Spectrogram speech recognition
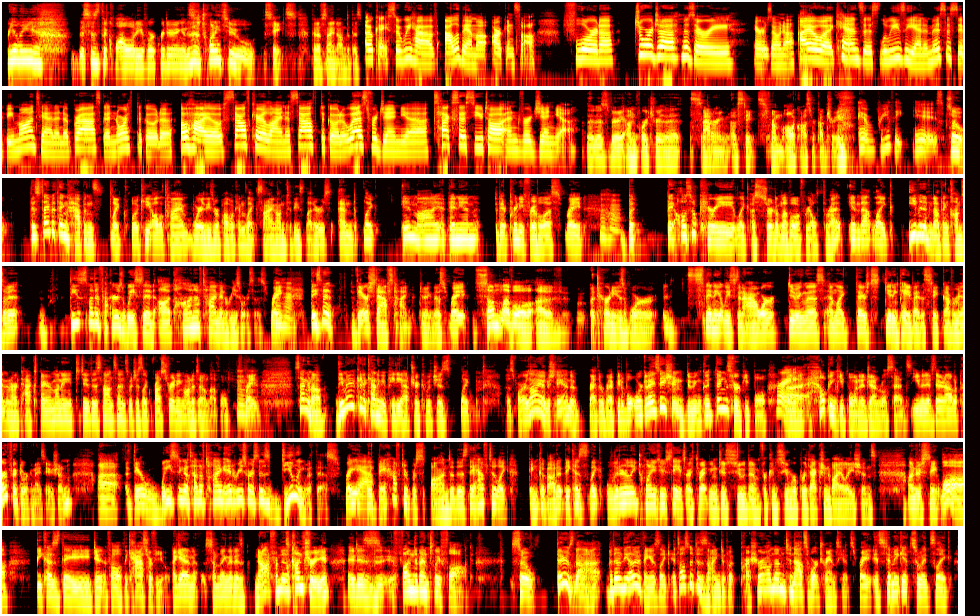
really, this is the quality of work we're doing. And this is 22 states that have signed on to this. Okay, so we have Alabama, Arkansas, Florida, Georgia, Missouri, Arizona, Iowa, Kansas, Louisiana, Mississippi, Montana, Nebraska, North Dakota, Ohio, South Carolina, South Dakota, West Virginia, Texas, Utah, and Virginia. That is a very unfortunate smattering of states from all across our country. It really is. So this type of thing happens like low key all the time where these Republicans like sign on to these letters. And like, in my opinion, they're pretty frivolous, right? Mm-hmm. But they also carry like a certain level of real threat in that like even if nothing comes of it these motherfuckers wasted a ton of time and resources, right? Mm-hmm. They spent their staff's time doing this, right? Some level of attorneys were spending at least an hour doing this, and like they're getting paid by the state government and our taxpayer money to do this nonsense, which is like frustrating on its own level, mm-hmm. right? Second off, the American Academy of Pediatrics, which is like as far as I understand, a rather reputable organization doing good things for people, right. uh, helping people in a general sense, even if they're not a perfect organization. Uh, they're wasting a ton of time and resources dealing with this, right? Yeah. Like they have to respond to this. They have to like think about it because like literally 22 states are threatening to sue them for consumer protection violations under state law because they didn't follow the Cass Review. Again, something that is not from this country. It is fundamentally flawed. So there's that. But then the other thing is like it's also designed to put pressure on them to not support trans kids, right? It's to make it so it's like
